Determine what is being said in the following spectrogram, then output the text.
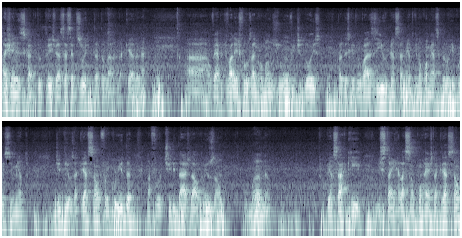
a Gênesis capítulo 3, versos 17 a 18, tratando da, da queda, né? Ah, o verbo equivalente foi usado em Romanos 1, 22, para descrever o vazio do pensamento que não começa pelo reconhecimento de Deus. A criação foi incluída na futilidade da autoilusão humana. Pensar que está em relação com o resto da criação,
